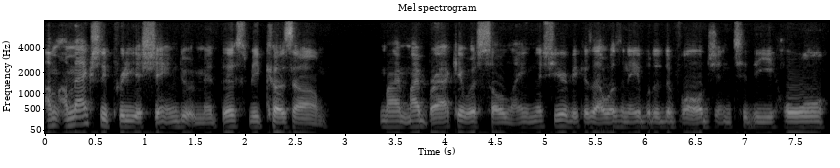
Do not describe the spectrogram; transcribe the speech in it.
I'm I'm actually pretty ashamed to admit this because um my my bracket was so lame this year because I wasn't able to divulge into the whole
